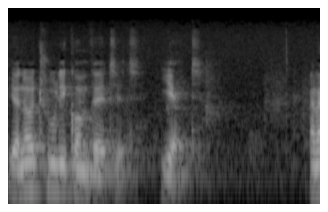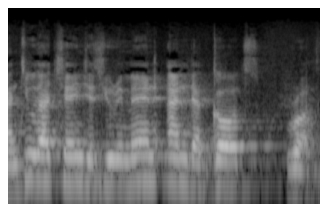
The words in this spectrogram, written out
You are not truly converted yet. And until that changes, you remain under God's wrath.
